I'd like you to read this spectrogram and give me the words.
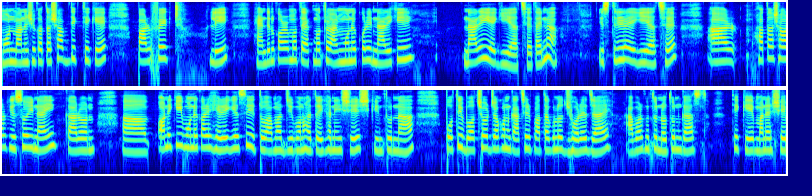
মন মানসিকতা সব দিক থেকে পারফেক্টলি হ্যান্ডেল করার মতো একমাত্র আমি মনে করি নারীকেই নারী এগিয়ে আছে, তাই না? স্ত্রীরা এগিয়ে আছে। আর হতাশ হওয়ার কিছুই নাই, কারণ অনেকেই মনে করে হেরে গেছি, তো আমার জীবন হয়তো এখানেই শেষ, কিন্তু না। প্রতি বছর যখন গাছের পাতাগুলো ঝরে যায়, আবার কিন্তু নতুন গাছ থেকে মানে সেই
